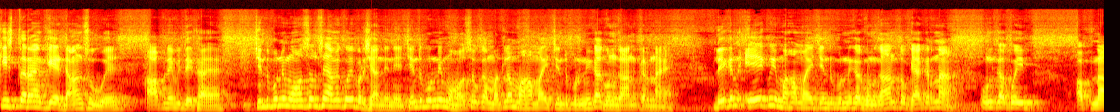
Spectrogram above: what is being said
किस तरह के डांस हुए, आपने भी देखा है। चिंतपूर्णी महोत्सव से हमें कोई परेशानी नहीं है। चिंतपूर्णी महोत्सव का मतलब महामाई चिंतपूर्णी का गुणगान करना है। लेकिन एक भी महामाई चिंतपूर्णी का गुणगान तो क्या करना? उनका कोई अपना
